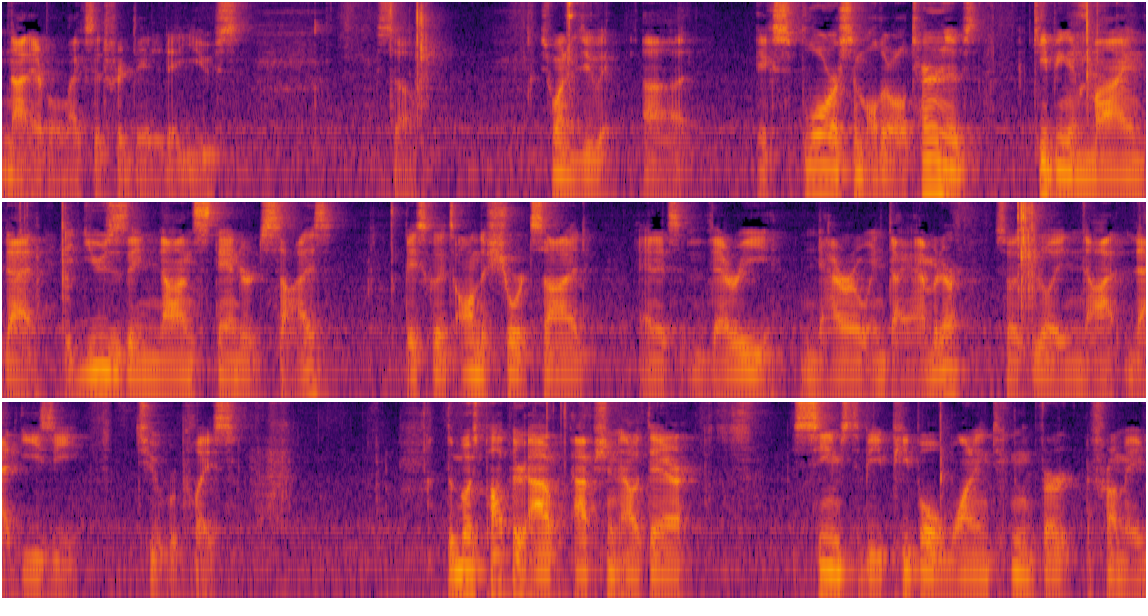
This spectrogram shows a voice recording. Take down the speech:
not everyone likes it for day-to-day -day use. So just wanted to do uh, explore some other alternatives, keeping in mind that it uses a non-standard size basically it's on the short side and it's very narrow in diameter, so it's really not that easy to replace. The most popular op option out there seems to be people wanting to convert from a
